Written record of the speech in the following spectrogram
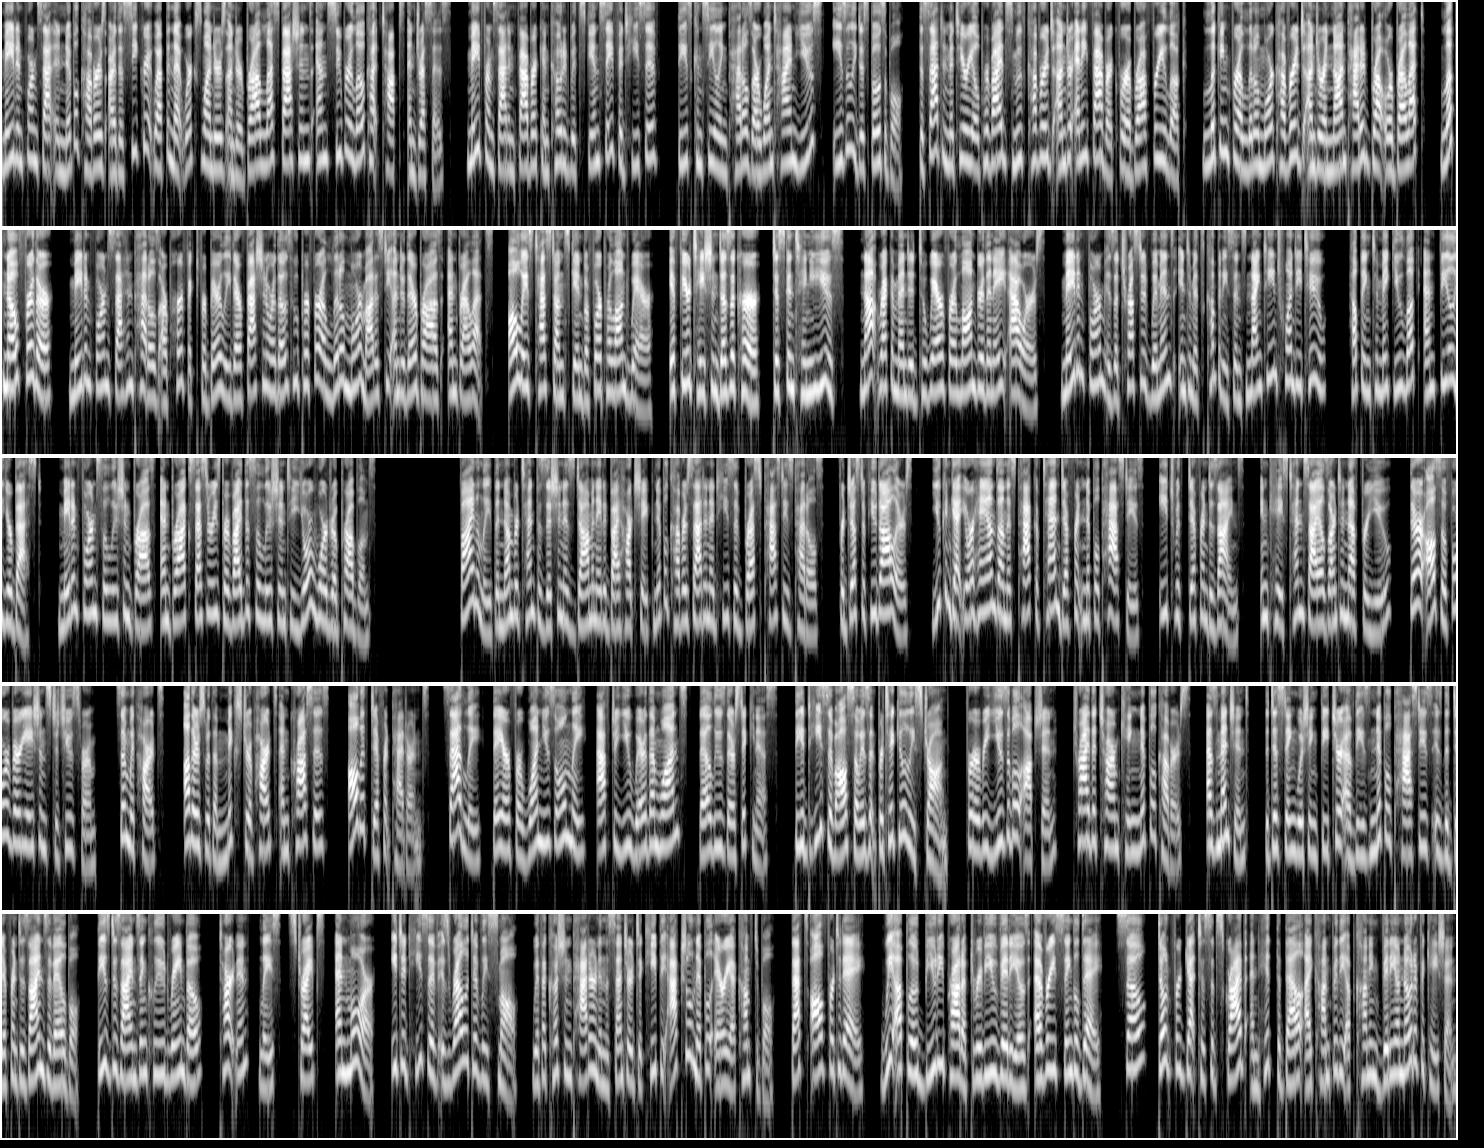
Maidenform satin nipple covers are the secret weapon that works wonders under bra-less fashions and super low-cut tops and dresses. Made from satin fabric and coated with skin-safe adhesive, these concealing petals are one-time use, easily disposable. The satin material provides smooth coverage under any fabric for a bra-free look. Looking for a little more coverage under a non-padded bra or bralette? Look no further. Maidenform satin petals are perfect for barely their fashion or those who prefer a little more modesty under their bras and bralettes. Always test on skin before prolonged wear. If irritation does occur, discontinue use. Not recommended to wear for longer than 8 hours. Maidenform is a trusted women's intimates company since 1922, helping to make you look and feel your best. Maidenform Solution bras and bra accessories provide the solution to your wardrobe problems. Finally, the number 10 position is dominated by heart-shaped nipple cover satin adhesive breast pasties petals. For just a few dollars, you can get your hands on this pack of 10 different nipple pasties, each with different designs. In case 10 styles aren't enough for you, there are also 4 variations to choose from, some with hearts, others with a mixture of hearts and crosses, all with different patterns. Sadly, they are for one use only. After you wear them once, they'll lose their stickiness. The adhesive also isn't particularly strong. For a reusable option, try the CHARMKING nipple covers. As mentioned, the distinguishing feature of these nipple pasties is the different designs available. These designs include rainbow, tartan, lace, stripes, and more. Each adhesive is relatively small, with a cushion pattern in the center to keep the actual nipple area comfortable. That's all for today. We upload beauty product review videos every single day, so don't forget to subscribe and hit the bell icon for the upcoming video notification.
